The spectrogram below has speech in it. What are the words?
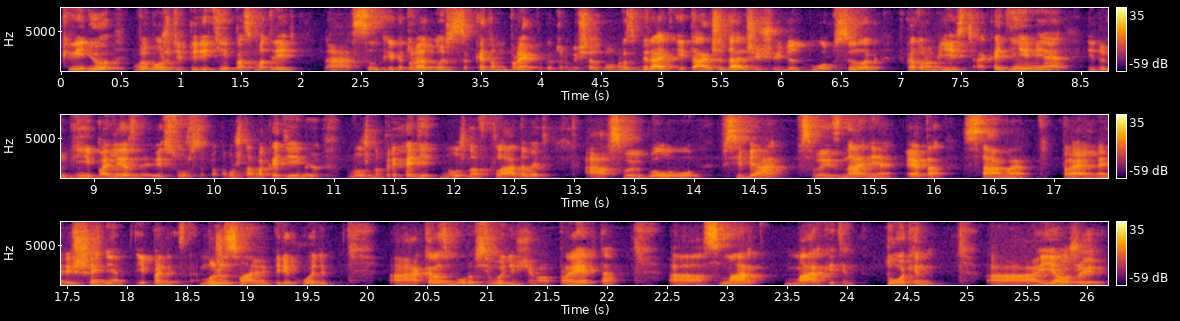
к видео. Вы можете перейти, посмотреть ссылки, которые относятся к этому проекту, который мы сейчас будем разбирать. И также дальше еще идет блок ссылок, в котором есть Академия и другие полезные ресурсы. Потому что в Академию нужно приходить, нужно вкладывать а, в свою голову, в себя, в свои знания. Это самое правильное решение и полезное. Мы же с вами переходим а, к разбору сегодняшнего проекта Smart Marketing Token. Я уже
